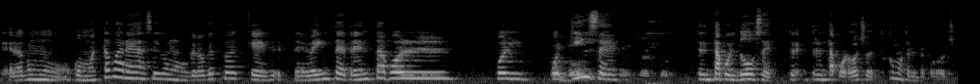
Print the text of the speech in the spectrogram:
era como, como esta pared, así como, creo que esto es que, este, 20, 30 por, por, por 15. 30 por 12, 30 por 8, esto es como 30 por 8.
